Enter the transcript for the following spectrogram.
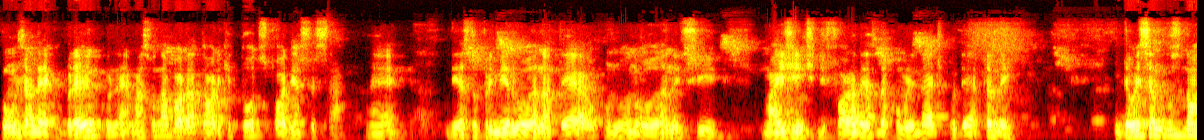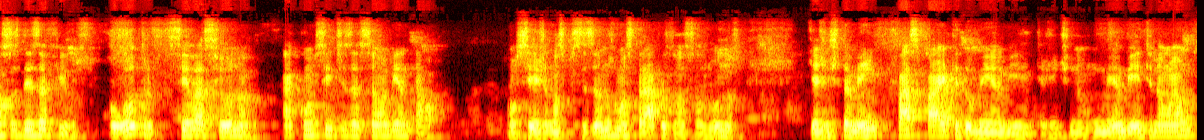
com um jaleco branco, né? Mas um laboratório que todos podem acessar, né? desde o primeiro ano até o nono ano, e se mais gente de fora da, da comunidade puder também. Então, esse é um dos nossos desafios. O outro se relaciona à conscientização ambiental. Ou seja, nós precisamos mostrar para os nossos alunos que a gente também faz parte do meio ambiente. A gente não, o meio ambiente não é um,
